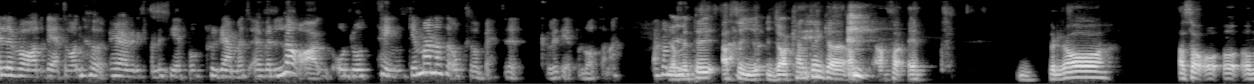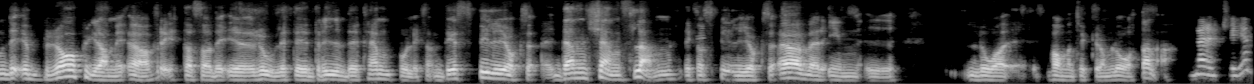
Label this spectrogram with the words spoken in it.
Eller var det att det var en hö- högre kvalitet på programmet överlag? Och då tänker man att det också var bättre kvalitet på låtarna. Ja, men det, alltså, jag, jag kan tänka att alltså, ett bra... Alltså om det är bra program i övrigt, alltså det är roligt, det är driv, det är tempo, liksom, det spiller ju också, den känslan liksom, spiller ju också över in i vad man tycker om låtarna. Verkligen.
